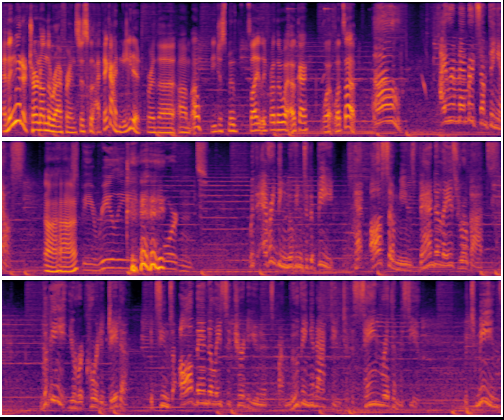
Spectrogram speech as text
I think I'm gonna turn on the reference just 'cause I think I need it for the. Um, oh, you just moved slightly further away. Okay, what, what's up? Oh, I remembered something else. Uh huh. Must be really important. With everything moving to the beat, that also means Vandelay's robots. Looking at your recorded data, it seems all Vandelay security units are moving and acting to the same rhythm as you. Which means,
